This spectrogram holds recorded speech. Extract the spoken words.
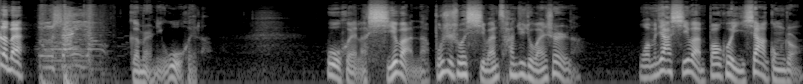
了呗。”哥们儿，你误会了，误会了。洗碗呢，不是说洗完餐具就完事儿了。我们家洗碗包括以下工种：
